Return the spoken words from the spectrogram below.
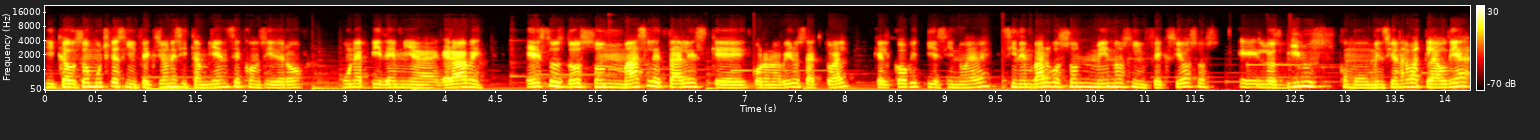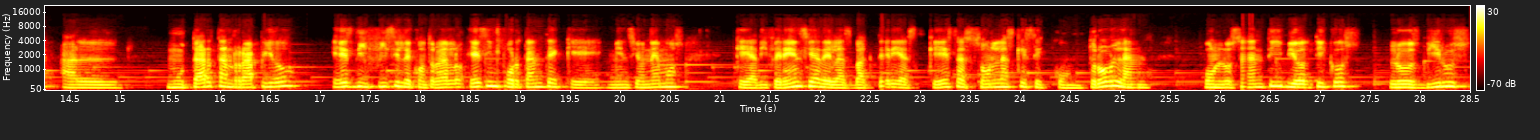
y causó muchas infecciones y también se consideró una epidemia grave. Estos dos son más letales que el coronavirus actual, que el COVID-19, sin embargo son menos infecciosos. Eh, los virus, como mencionaba Claudia, al mutar tan rápido, es difícil de controlarlo. Es importante que mencionemos que a diferencia de las bacterias, que estas son las que se controlan con los antibióticos, los virus,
